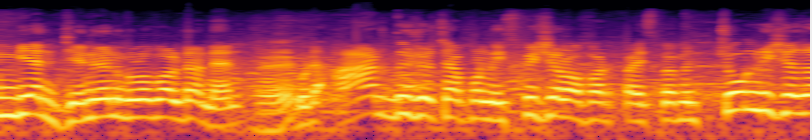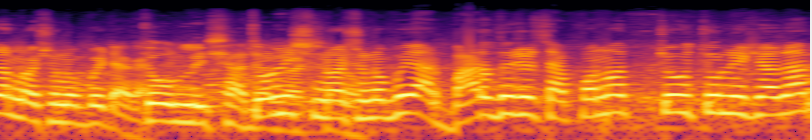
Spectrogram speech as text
ইন্ডিয়ান জেনুইন গ্লোবালটা নেন হ্যাঁ। ওটা আট দুশো ছাপ্পান্ন স্পেশাল অফার প্রাইস পাবেন চল্লিশ হাজার নয়শো নব্বই টাকা। 40,990 চল্লিশ নয়শো নব্বই আর বারো দুশো ছাপ্পান্ন চৌচল্লিশ হাজার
